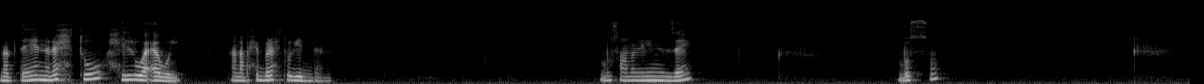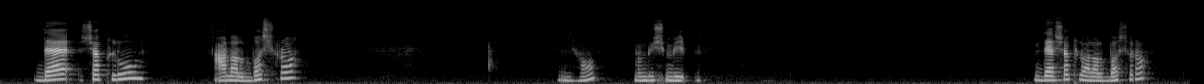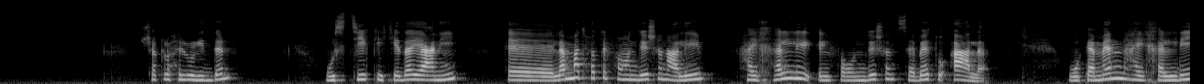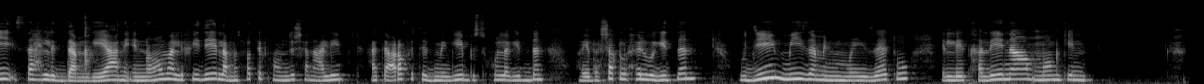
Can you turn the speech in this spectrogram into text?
مبدئيا ريحته حلوة قوي. أنا بحب ريحته جدا. بصوا عاملين إزاي. بصوا. ده شكله على البشرة. اهو مش بي... ده شكله على البشرة. شكله حلو جدا وستيكي كده يعني آه لما تحط ال foundation عليه هيخلي ال foundation ثباته أعلى. وكمان هيخليه سهل الدمج. يعني النعومه اللي فيه دي لما تحطي ال foundation عليه هتعرفي تدمجيه بسهولة جدا وهيبقى شكله حلو جدا. ودي ميزة من مميزاته اللي تخلينا ممكن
